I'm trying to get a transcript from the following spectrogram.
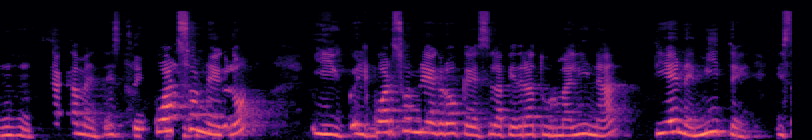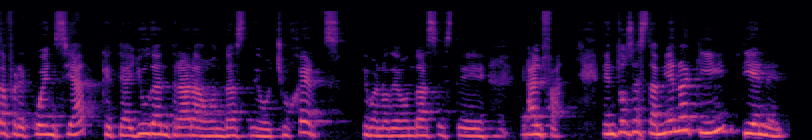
Exactamente, es cuarzo negro y el cuarzo negro, que es la piedra turmalina, tiene, emite esta frecuencia que te ayuda a entrar a ondas de 8 Hz, y bueno, de ondas este, alfa. Entonces también aquí tienen,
